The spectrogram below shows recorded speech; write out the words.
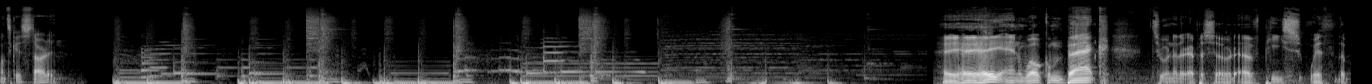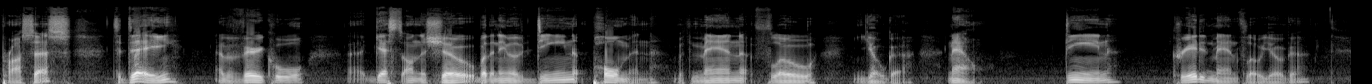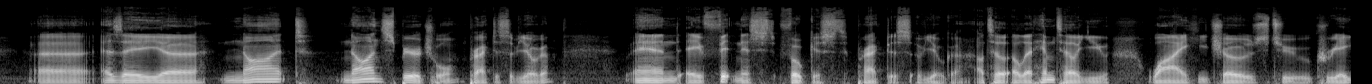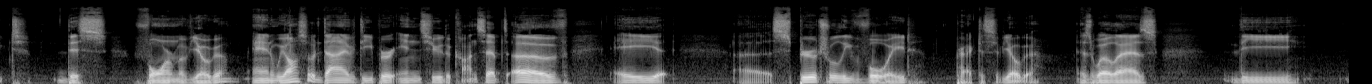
Let's get started. Hey, hey, hey, and welcome back to another episode of Peace with the Process. Today, I have a very cool uh, guest on the show by the name of Dean Pohlman with Man Flow Yoga. Now, Dean created Man Flow Yoga uh, as a uh, not non spiritual practice of yoga and a fitness focused practice of yoga. I'll tell I'll let him tell you why he chose to create this form of yoga and we also dive deeper into the concept of a uh, spiritually void practice of yoga, as well as the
